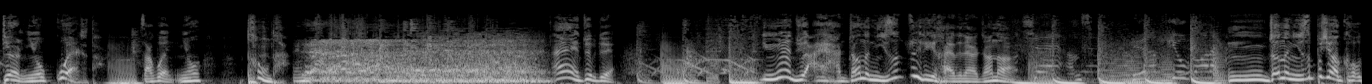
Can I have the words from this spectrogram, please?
第二你要惯着他，咋惯？你要疼他。哎，对不对？有人觉得，哎呀，真的你是最厉害的了，真的。嗯，真的你是不想考，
